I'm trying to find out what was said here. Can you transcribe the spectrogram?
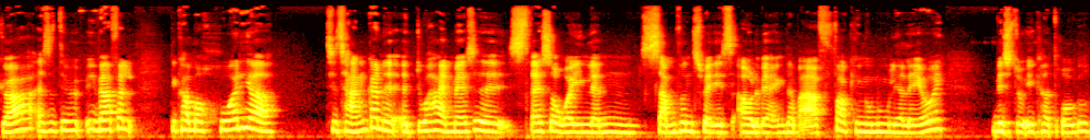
gør. Altså det i hvert fald, det kommer hurtigere til tankerne, at du har en masse stress over en eller anden samfundsfags aflevering, der bare er fucking umulig at lave, ikke? Hvis du ikke har drukket.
